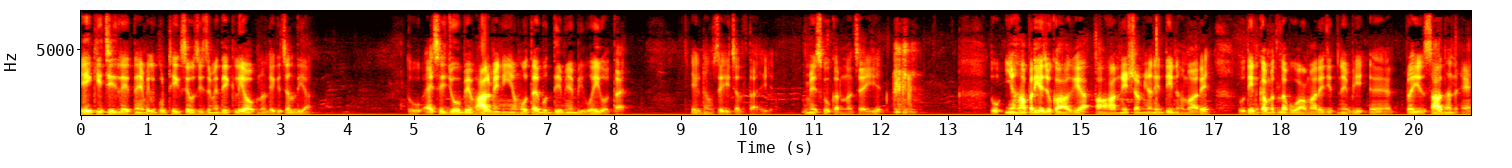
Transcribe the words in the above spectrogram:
एक ही चीज़ लेते हैं, बिल्कुल ठीक से उसी से मैं देख लिया और अपना लेके चल दिया। तो ऐसे जो व्यवहार में नियम होता है, बुद्धि में भी वही होता है। एक ढंग से ही चलता है ये। में इसको करना चाहिए। तो यहाँ पर ये जो कहा गया आहानिशम यानी दिन हमारे तो दिन का मतलब हुआ हमारे जितने भी साधन हैं।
